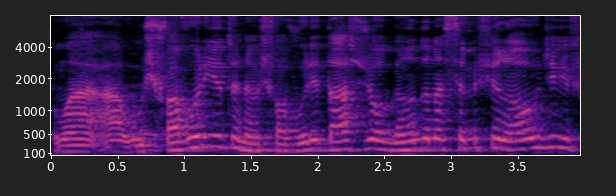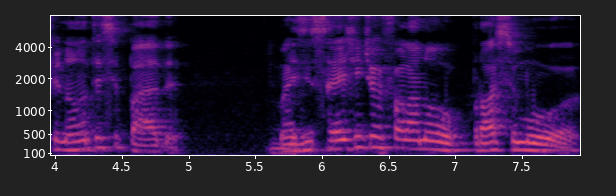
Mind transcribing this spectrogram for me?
uma, a, os favoritos, né? Os favoritaços jogando na semifinal de final antecipada. Mas isso aí a gente vai falar no próximo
